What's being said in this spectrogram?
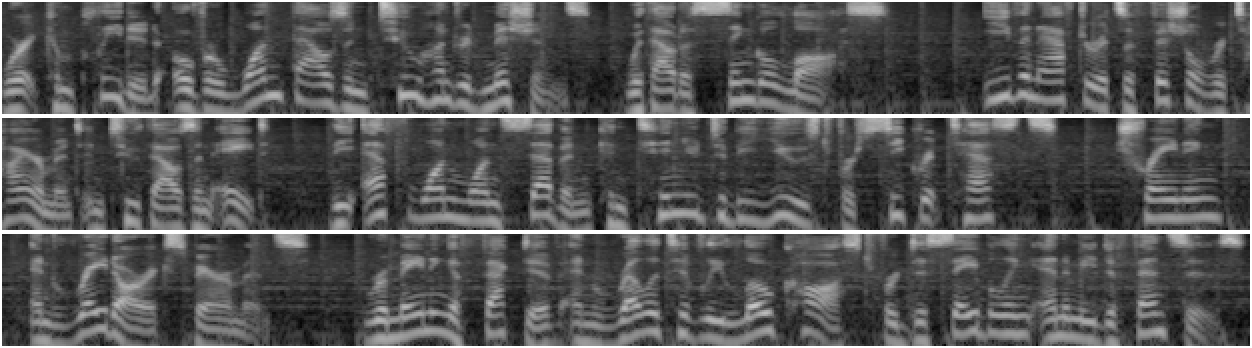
where it completed over 1,200 missions without a single loss. Even after its official retirement in 2008, the F-117 continued to be used for secret tests, training, and radar experiments, remaining effective and relatively low cost for disabling enemy defenses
